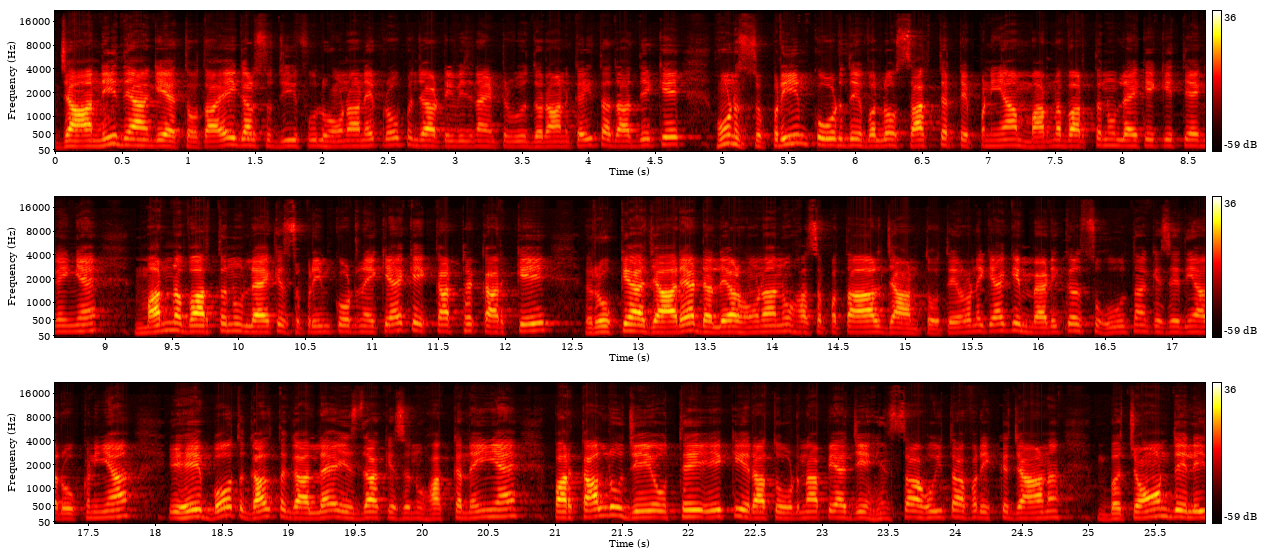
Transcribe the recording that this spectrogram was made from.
ਜਾਣ ਨਹੀਂ ਦੇਾਂਗੇ ਇੱਥੋਂ ਤਾਂ। ਇਹ ਗੱਲ ਸੁਜੀਤ ਫੂਲ ਹੋਣਾ ਨੇ ਪ੍ਰੋ ਪੰਜਾਬ ਟੀਵੀ ਦੇ ਨਾਲ ਇੰਟਰਵਿਊ ਦੌਰਾਨ ਕਹੀ। ਤਾਂ ਦੱਸਦੇ ਕਿ ਹੁਣ ਸੁਪਰੀਮ ਕੋਰਟ ਦੇ ਵੱਲੋਂ ਸਖਤ ਟਿੱਪਣੀਆਂ ਮਰਨ ਵਰਤ ਨੂੰ ਲੈ ਕੇ ਕੀਤੀਆਂ ਗਈਆਂ। ਮਰਨ ਵਰਤ ਨੂੰ ਲੈ ਕੇ ਸੁਪਰੀਮ ਕੋਰਟ ਨੇ ਕਿਹਾ ਕਿ ਇਕੱਠ ਕਰਕੇ ਰੋਕਿਆ ਜਾ ਰਿਹਾ। ਡੱਲੇਵਾਲ ਹੋਣਾ ਨੂੰ ਹਸਪਤਾਲ ਜਾਣ ਤੋਂ ਤੇ ਉਹਨਾਂ ਨੇ ਕਿਹਾ ਕਿ ਮੈਡੀਕਲ ਸਹੂਲਤਾਂ ਕਿਸੇ ਦੀਆਂ ਰੋਕਣੀਆਂ, ਇਹ ਬਹੁਤ ਗਲਤ ਗੱਲ ਹੈ, ਇਸ ਦਾ ਕਿਸੇ ਨੂੰ ਹੱਕ ਨਹੀਂ ਹੈ। ਪਰ ਕੱਲ ਨੂੰ ਜੇ ਉੱਥੇ ਇਹ ਘੇਰਾ ਤੋੜਨਾ ਪਿਆ, ਜੇ ਹਿੰਸਾ ਹੋਈ ਤਾਂ ਫਿਰ ਇੱਕ ਜਾਨ ਬਚਾਉਣ ਦੇ ਲਈ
